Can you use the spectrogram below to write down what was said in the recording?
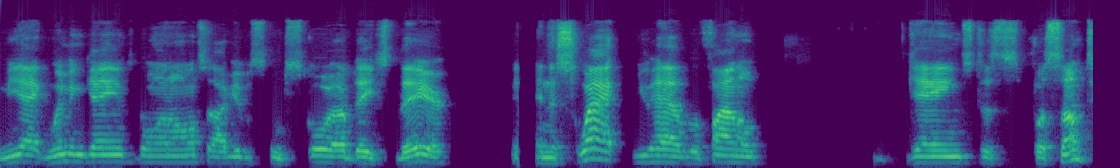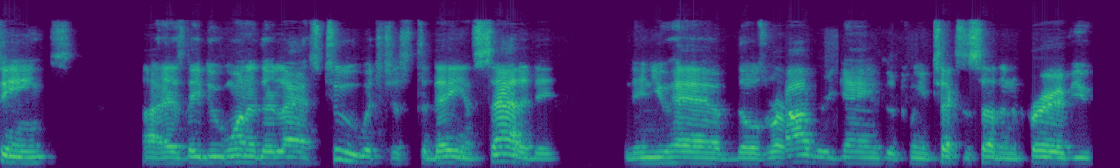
MEAC women games going on. So I'll give us some score updates there. In the SWAC, you have the final games to, for some teams uh, as they do one of their last two, which is today and Saturday. And then you have those rivalry games between Texas Southern and Prairie View,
